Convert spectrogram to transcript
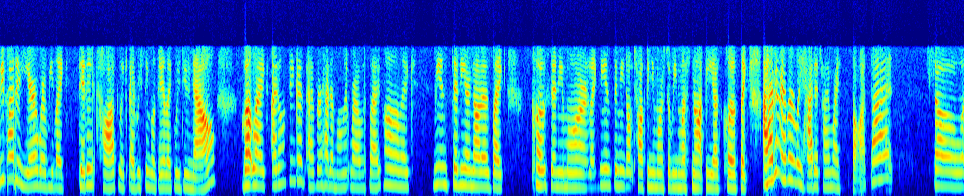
we've had a year where we like didn't talk like every single day like we do now. But like I don't think I've ever had a moment where I was like, "Oh, like me and Sydney are not as like close anymore. Like me and Sydney don't talk anymore, so we must not be as close." Like I haven't ever really had a time where I thought that. So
